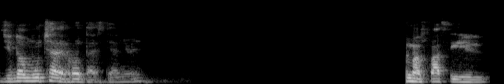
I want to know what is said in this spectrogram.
yendo a mucha derrota este año, ¿eh? Es más fácil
